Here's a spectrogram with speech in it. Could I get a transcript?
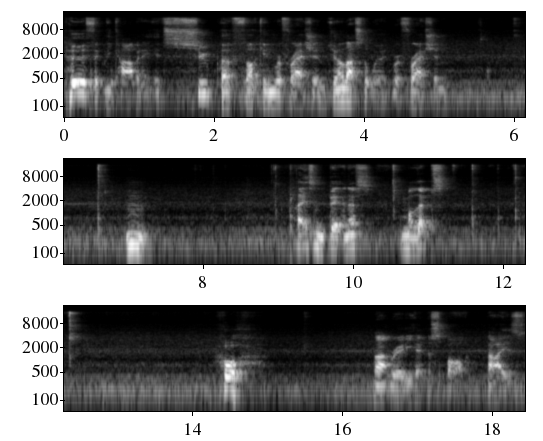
Perfectly carbonated, It's super fucking refreshing. Do you know that's the word? Refreshing. Mmm. Pleasant bitterness on my lips. Oh, that really hit the spot. That is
